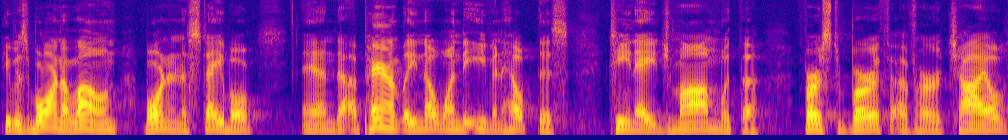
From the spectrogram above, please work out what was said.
he was born alone, born in a stable, and uh, apparently no one to even help this teenage mom with the first birth of her child.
